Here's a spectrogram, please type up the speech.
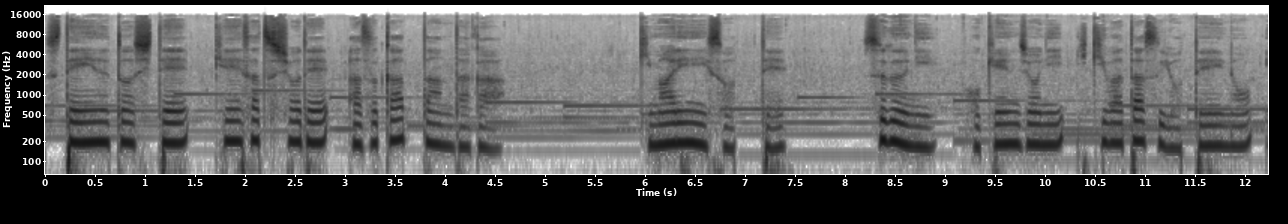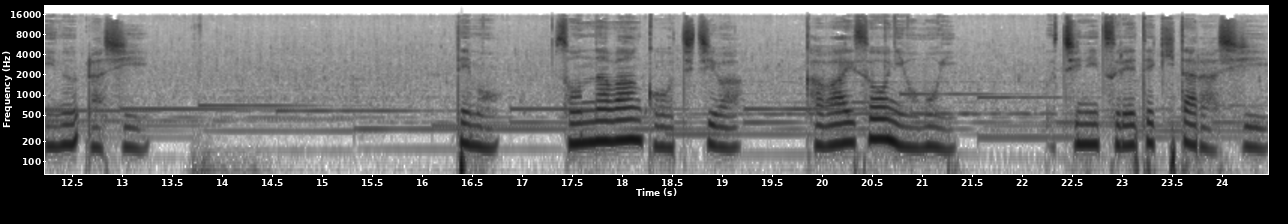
捨て犬として警察署で預かったんだが決まりに沿ってすぐに保健所に引き渡す予定の犬らしい。でもそんなワンコを父はかわいそうに思いうちに連れてきたらしい。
